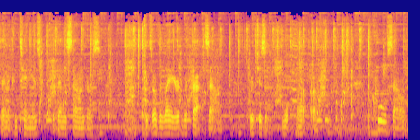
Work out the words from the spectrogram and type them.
then it continues, but then the sound goes gets overlayered with that sound, which is a, a, a cool sound,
